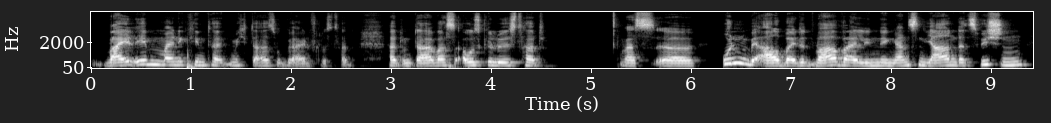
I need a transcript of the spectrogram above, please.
weil eben meine Kindheit mich da so beeinflusst hat, hat und da was ausgelöst hat, was äh, unbearbeitet war, weil in den ganzen Jahren dazwischen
